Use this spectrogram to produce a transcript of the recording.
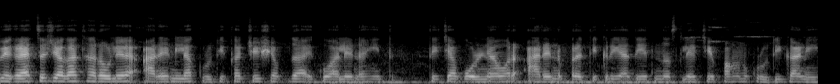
वेगळ्याच जगात हरवलेल्या आर्यनला कृतिकाचे शब्द ऐकू आले नाहीत. तिच्या बोलण्यावर आर्यन प्रतिक्रिया देत नसल्याचे पाहून कृतिकाने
